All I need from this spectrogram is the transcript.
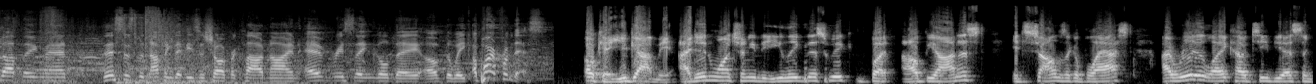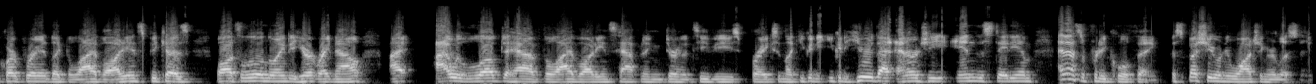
Nothing, man. This is the n0thing that needs to show up for Cloud9 every single day of the week, apart from this. Okay, you got me. I didn't watch any of the E League this week, but I'll be honest, it sounds like a blast. I really like how TBS incorporated like the live audience because while it's a little annoying to hear it right now, I I would love to have the live audience happening during the TV's breaks and like you can you can hear that energy in the stadium and that's a pretty cool thing, especially when you're watching or listening.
